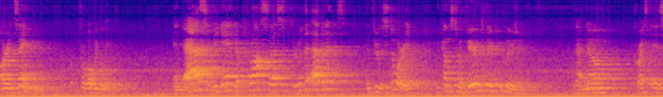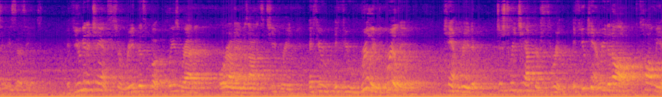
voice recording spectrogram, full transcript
are insane for what we believe. And as he began to process through the evidence and through the story, he comes to a very clear conclusion that no, Christ is who he says he is. If you get a chance to read this book, please grab it. Order on Amazon. It's a cheap read. If you if you really really can't read it, just read chapter three. If you can't read it all, call me.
